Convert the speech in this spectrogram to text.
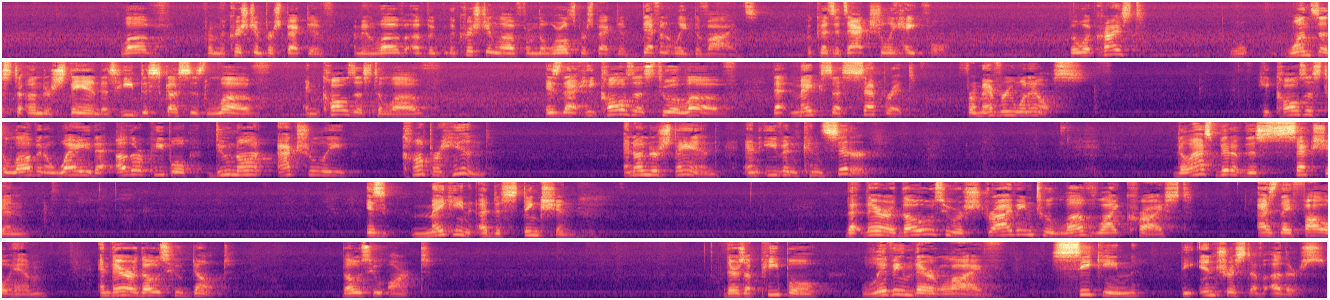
Love from the Christian perspective, I mean, love of the, the Christian love from the world's perspective definitely divides because it's actually hateful. But what Christ wants us to understand as he discusses love and calls us to love is that he calls us to a love that makes us separate from everyone else. He calls us to love in a way that other people do not actually comprehend and understand and even consider. The last bit of this section is making a distinction that there are those who are striving to love like Christ as they follow him, and there are those who don't, those who aren't. There's a people living their life seeking the interest of others,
